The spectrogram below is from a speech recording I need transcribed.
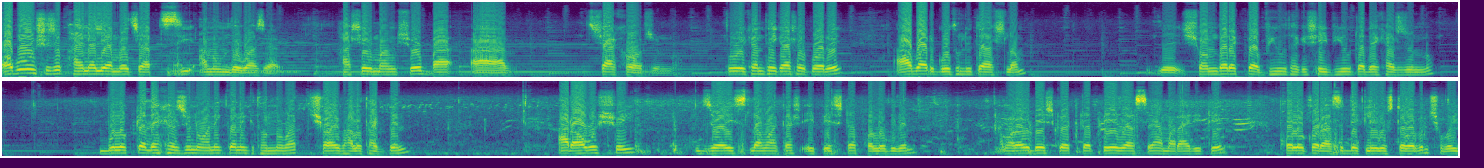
অবশেষে ফাইনালি আমরা যাচ্ছি আনন্দ বাজার হাঁসের মাংস বা, আর চা খাওয়ার জন্য। তো এখান থেকে আসার পরে আবার গোধূলিতে আসলাম। যে সন্ধ্যার একটা ভিউ থাকে, সেই ভিউটা দেখার জন্য। ব্লগটা দেখার জন্য অনেক অনেক ধন্যবাদ। সবাই ভালো থাকবেন। আর অবশ্যই জয় ইসলাম আকাশ, এই পেজটা ফলো দিবেন। আমারও বেশ কয়েকটা পেজ আছে, আমার আইডিতে। ফলো করা আছে, দেখলেই বুঝতে পারবেন। সবাই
